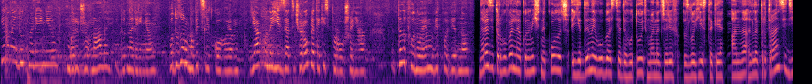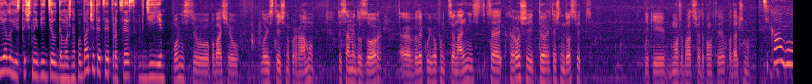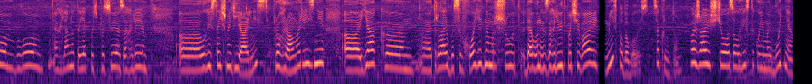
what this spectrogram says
і вони йдуть на лінію, беруть журнали, йдуть на лінію. По дозору ми відслідковуємо, як вони їздять, чи роблять якісь порушення. Телефонуємо відповідно. Наразі торговельно-економічний коледж єдиний в області, де готують менеджерів з логістики. А на електротрансі діє логістичний відділ, де можна побачити цей процес в дії. Повністю побачив логістичну програму, той самий дозор, е, велику його функціональність. Це хороший теоретичний досвід, який може багато що допомогти в подальшому. Цікаво було глянути, як працює взагалі е, логістична діяльність, програми різні, е, як е, тролейбуси входять на маршрут, де вони взагалі відпочивають. Мені сподобалось, це круто. Вважаю, що за логістикою майбутнє.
